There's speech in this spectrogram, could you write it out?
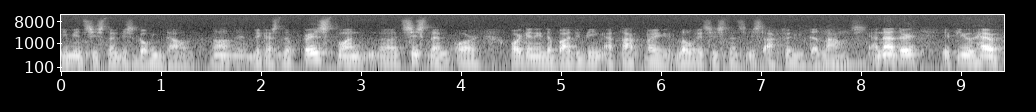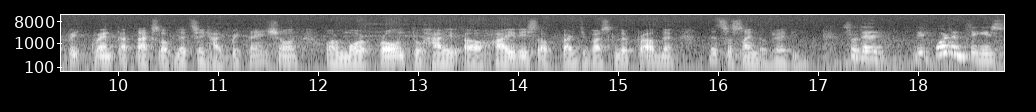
immune system is going down. no? Mhm. Because the first one uh, system or organ in the body being attacked by low resistance is actually the lungs. Another, if you have frequent attacks of let's say hypertension or more prone to high uh, high risk of cardiovascular problem, that's a sign already. So then, the important thing is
